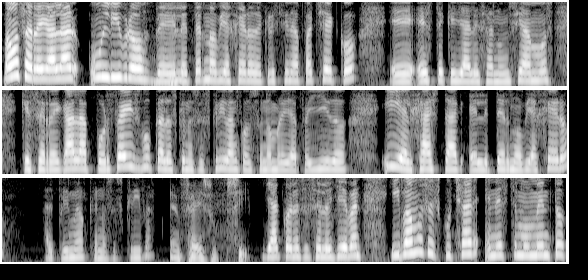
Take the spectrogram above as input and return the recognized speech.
Vamos a regalar un libro del Eterno Viajero de Cristina Pacheco, eh, este que ya les anunciamos, que se regala por Facebook a los que nos escriban con su nombre y apellido y el hashtag El Eterno Viajero al primero que nos escriba. En Facebook, sí. Ya con eso se lo llevan. Y vamos a escuchar en este momento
